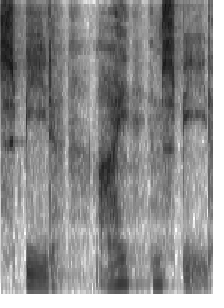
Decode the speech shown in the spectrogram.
Speed. I am speed.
